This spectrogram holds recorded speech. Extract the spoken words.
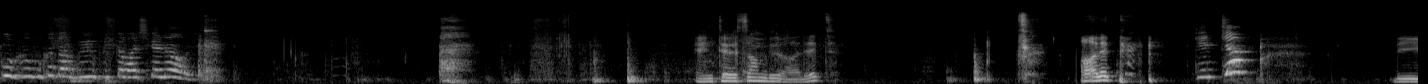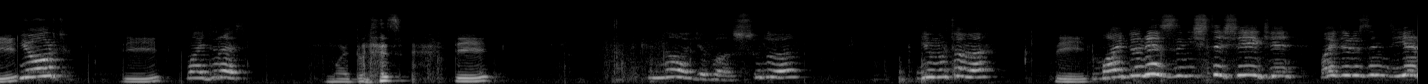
Bu, bu kadar büyüklükte başka ne olacak? Enteresan bir alet. alet Ketçap, değil, yoğurt, değil. maydanoz. Maydanoz değil. Ne acaba? Sulu. Yumurta mı? Değil. Maydanozun işte şey ki maydanozun diğer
